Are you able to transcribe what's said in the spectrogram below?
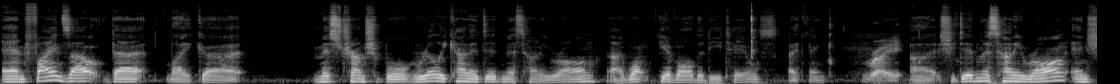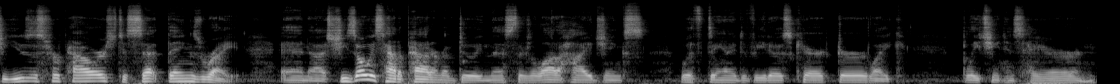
and finds out that, like, uh, Miss Trunchbull really kind of did Miss Honey wrong. I won't give all the details, I think. Right. Uh, she did Miss Honey wrong, and she uses her powers to set things right. And uh, she's always had a pattern of doing this. There's a lot of hijinks with Danny DeVito's character, like bleaching his hair and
